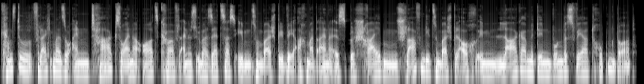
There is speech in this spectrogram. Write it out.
Kannst du vielleicht mal so einen Tag so einer Ortskraft eines Übersetzers eben zum Beispiel, wie Ahmad einer ist, beschreiben? Schlafen die zum Beispiel auch im Lager mit den Bundeswehrtruppen dort?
